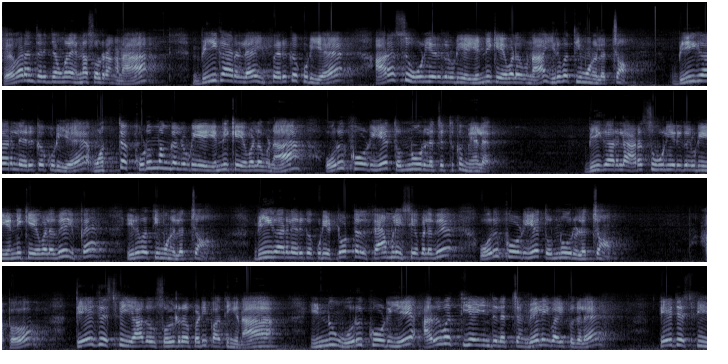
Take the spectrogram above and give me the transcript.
விவரம் தெரிஞ்சவங்க என்ன சொல்கிறாங்கன்னா பீகாரில் இப்போ இருக்கக்கூடிய அரசு ஊழியர்களுடைய எண்ணிக்கை எவ்வளவுனா இருபத்தி மூணு லட்சம். பீகாரில் இருக்கக்கூடிய மொத்த குடும்பங்களுடைய எண்ணிக்கை எவ்வளவுனா ஒரு கோடியே தொண்ணூறு லட்சத்துக்கும் மேலே. பீகாரில் அரசு ஊழியர்களுடைய எண்ணிக்கை எவ்வளவு? இப்போ இருபத்தி மூணு லட்சம். பீகாரில் இருக்கக்கூடிய டோட்டல் ஃபேமிலிஸ் எவ்வளவு? ஒரு கோடியே தொண்ணூறு லட்சம். அப்போது தேஜஸ்வி யாதவ் சொல்கிறபடி பார்த்தீங்கன்னா இன்னும் ஒரு கோடியே அறுபத்தி ஐந்து லட்சம் வேலை வாய்ப்புகளை தேஜஸ்வி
